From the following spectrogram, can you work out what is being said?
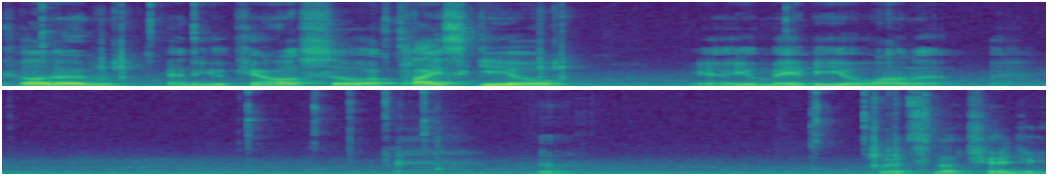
column and you can also apply scale. Yeah you maybe you wanna uh, it's not changing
